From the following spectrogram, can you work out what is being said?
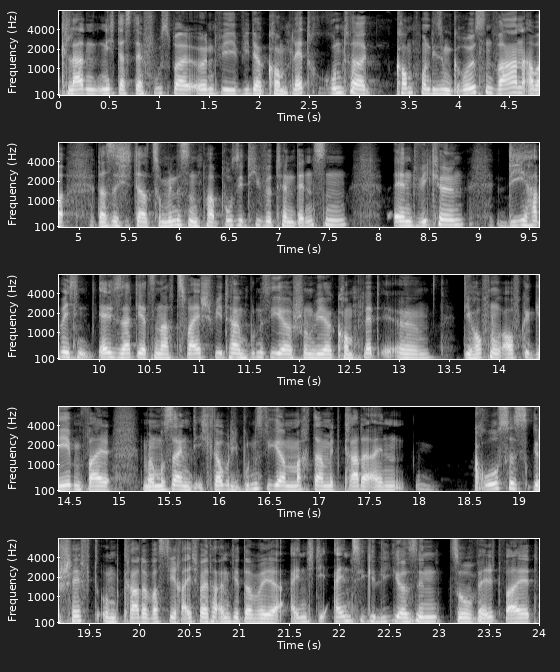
Klar, nicht, dass der Fußball irgendwie wieder komplett runterkommt von diesem Größenwahn, aber dass sich da zumindest ein paar positive Tendenzen entwickeln. Die habe ich ehrlich gesagt jetzt nach zwei Spieltagen Bundesliga schon wieder komplett äh, die Hoffnung aufgegeben, weil man muss sagen, ich glaube, die Bundesliga macht damit gerade einen großes Geschäft und gerade was die Reichweite angeht, da wir ja eigentlich die einzige Liga sind, so weltweit,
